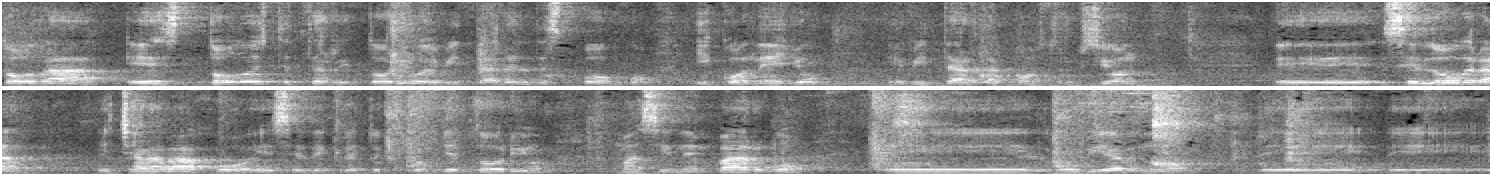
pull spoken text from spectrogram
toda, es, todo este territorio, evitar el despojo y con ello evitar la construcción. Eh, se logra echar abajo ese decreto expropiatorio, más sin embargo el gobierno de,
